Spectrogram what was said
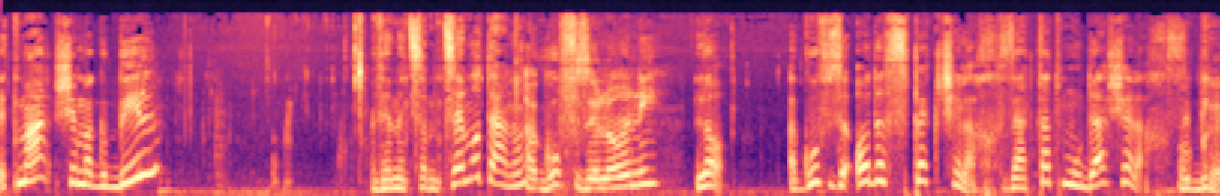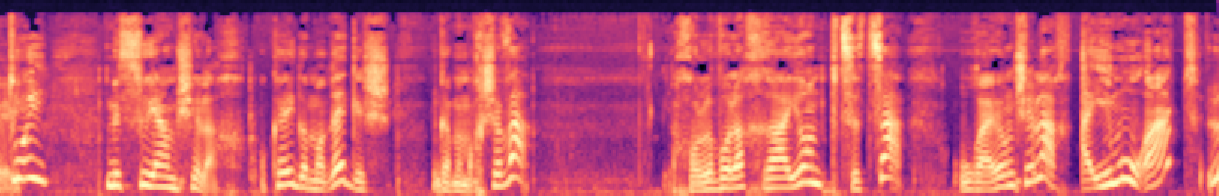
את מה שמגביל ומצמצם אותנו. הגוף זה לא אני? לא, הגוף זה עוד אספקט שלך, זה התת מודע שלך, זה אוקיי. ביטוי מסוים שלך, אוקיי? גם הרגש, גם המחשבה. יכול לבוא לך רעיון, פצצה, הוא רעיון שלך. האם הוא את? לא,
